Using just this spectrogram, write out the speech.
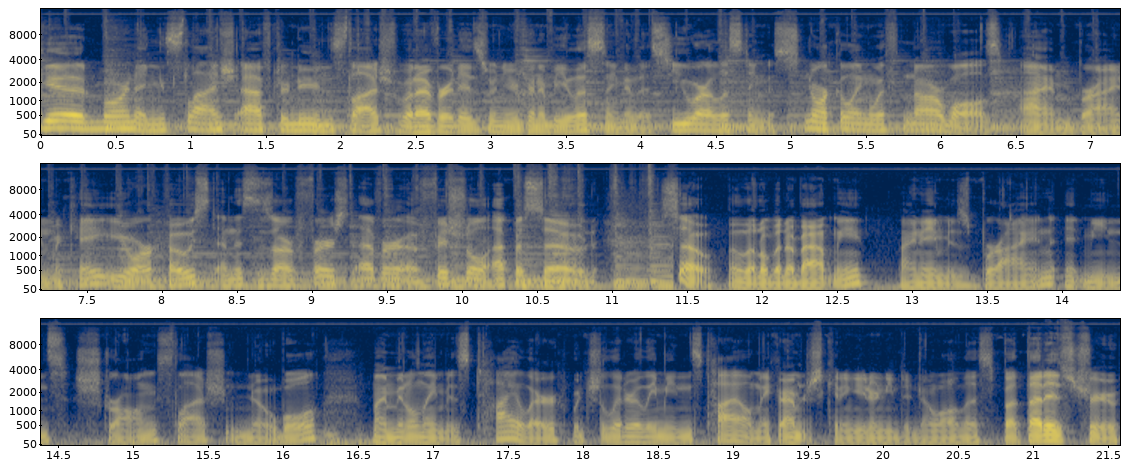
Good morning, slash afternoon, slash whatever it is when you're going to be listening to this. You are listening to Snorkeling with Narwhals. I'm Brian McKay, your host, and this is our first ever official episode. So, a little bit about me. My name is Brian. It means strong slash noble. My middle name is Tyler, which literally means tile maker. I'm just kidding. You don't need to know all this, but that is true.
